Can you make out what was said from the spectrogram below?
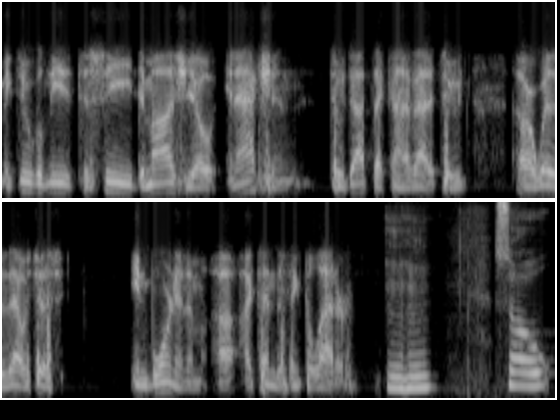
McDougal needed to see DiMaggio in action to adopt that kind of attitude, or whether that was just inborn in him, uh, I tend to think the latter. Mm-hmm. So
